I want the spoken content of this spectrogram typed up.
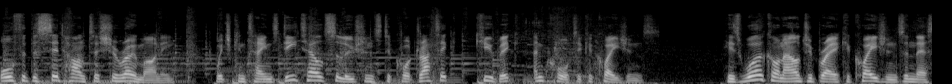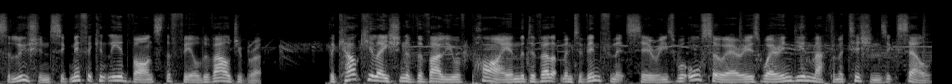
authored the Siddhanta Shiromani, which contains detailed solutions to quadratic, cubic, and quartic equations. His work on algebraic equations and their solutions significantly advanced the field of algebra. The calculation of the value of pi and the development of infinite series were also areas where Indian mathematicians excelled.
